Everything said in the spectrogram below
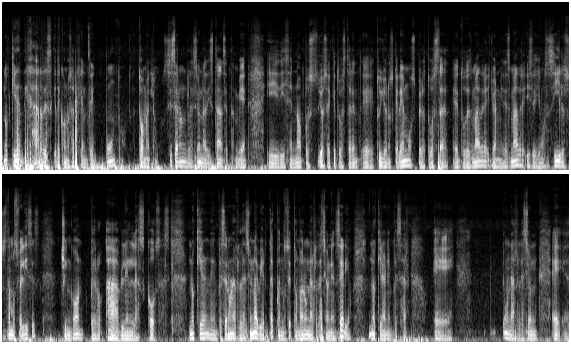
no quieren dejar de, conocer gente, punto tómelo. Si será una relación a distancia también y dicen, no, pues yo sé que tú vas a estar en, eh, tú y yo nos queremos, pero tú vas a estar en tu desmadre, yo en mi desmadre y seguimos así, los estamos felices, chingón, pero hablen las cosas. No quieren empezar una relación abierta cuando se tomaron una relación en serio. No quieren empezar eh, una relación eh,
